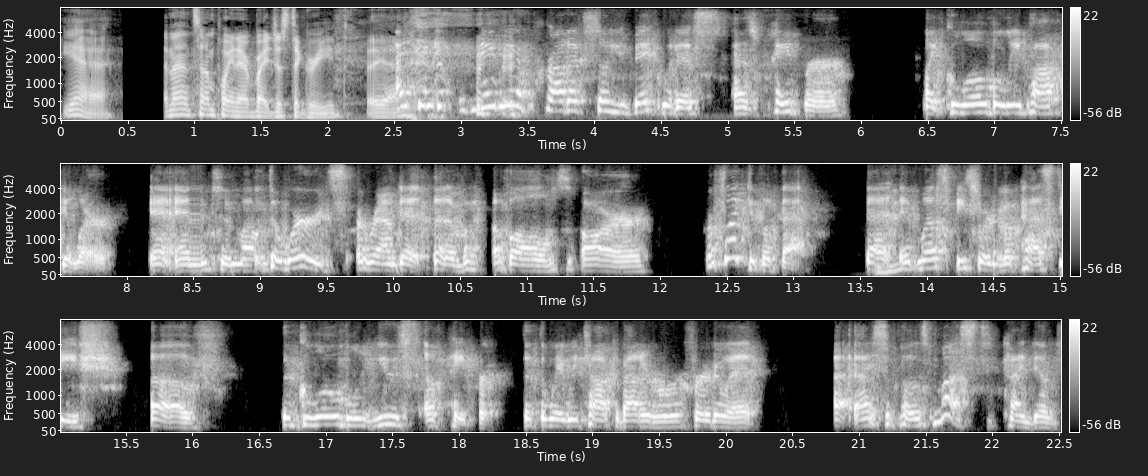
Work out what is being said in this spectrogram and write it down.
Yeah. And then at some point, everybody just agreed. Yeah. I think maybe a product so ubiquitous as paper like globally popular and to mo- the words around it that have evolved are reflective of that that mm-hmm. it must be sort of a pastiche of the global use of paper that the way we talk about it or refer to it I, I suppose must kind of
